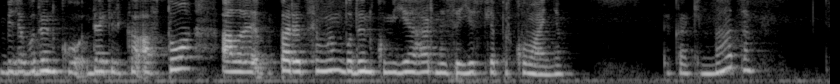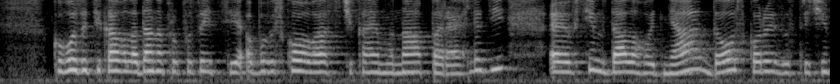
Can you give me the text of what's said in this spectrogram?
Біля будинку декілька авто, але перед самим будинком є гарний заїзд для паркування. Така кімната. Кого зацікавила дана пропозиція, обов'язково вас чекаємо на перегляді. Е, Всім вдалого дня, до скорої зустрічі!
